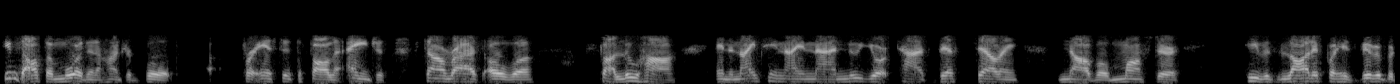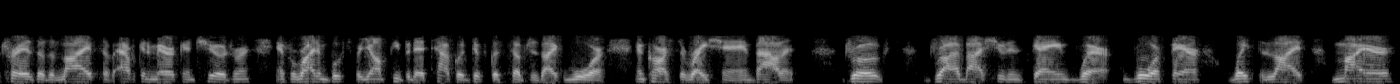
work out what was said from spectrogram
He was the author of more than a hundred books. For instance, The Fallen Angels, Sunrise over Fallujah, and the 1999 New York Times best-selling novel Monster. He was lauded for his vivid portrayals of the lives of African American children and for writing books for young people that tackle difficult subjects like war, incarceration, and violence, drugs, drive-by shootings, gang warfare, wasted lives. Meyer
